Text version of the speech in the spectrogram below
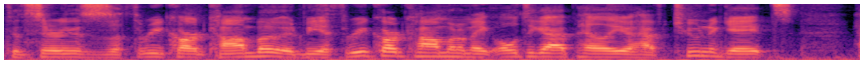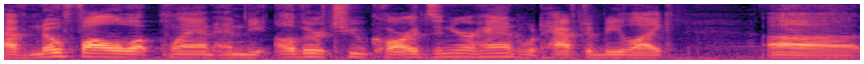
considering this is a three-card combo. It would be a three-card combo to make Ulti Gaia Peleo, have two negates, have no follow-up plan, and the other two cards in your hand would have to be, like, uh,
